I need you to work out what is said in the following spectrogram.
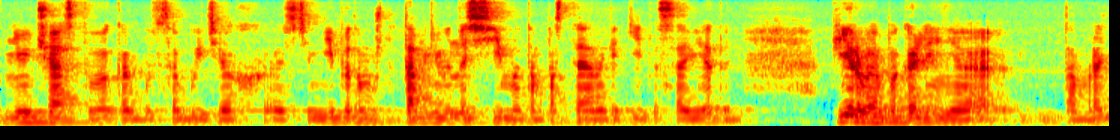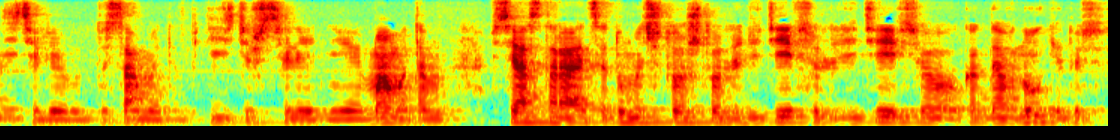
не участвуя как бы в событиях э, семьи, потому что там невыносимо, там постоянно какие-то советы. Первое поколение там родители, вот, то самые там 56-летние, мама там вся старается думать, что, что для детей, все для детей, все когда внуки, то есть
